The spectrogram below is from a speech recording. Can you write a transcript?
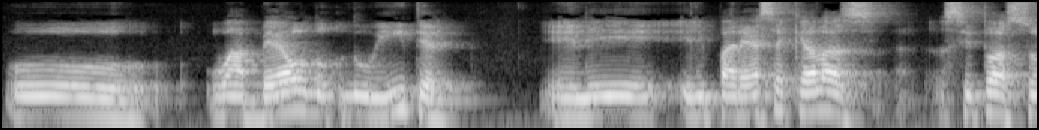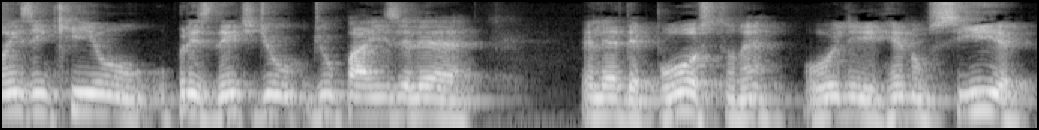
o, o Abel no, no Inter, ele, ele parece aquelas situações em que o, o presidente de um, de um país ele é, ele é deposto, né? ou ele renuncia,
